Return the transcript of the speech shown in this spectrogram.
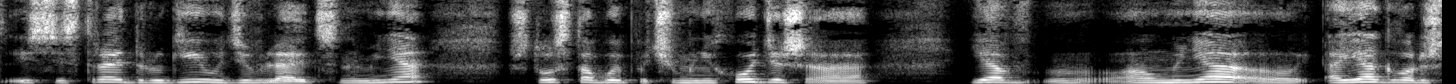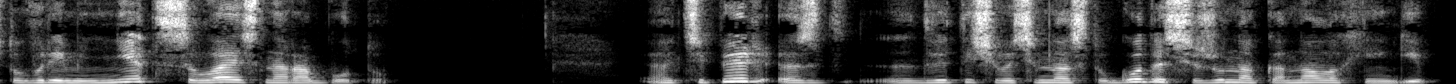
и сестра, и другие удивляются на меня, что с тобой, почему не ходишь, а я, а у меня, а я говорю, что времени нет, ссылаясь на работу. Э, теперь с 2018 года сижу на каналах Инги.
